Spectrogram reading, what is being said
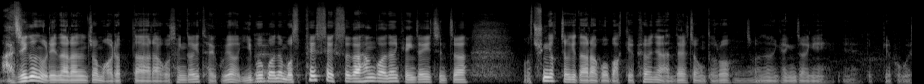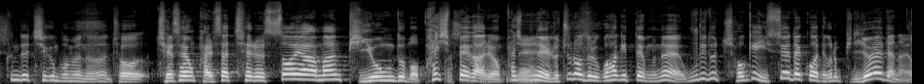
아직은 우리나라는 좀 어렵다라고 생각이 되고요. 네. 이 부분은 뭐 스페이스X가 한 거는 굉장히 진짜 어, 충격적이다라고밖에 표현이 안 될 정도로 저는 굉장히 예, 높게 보고 있습니다. 근데 지금 보면은 저 재사용 발사체를 써야만 비용도 뭐 80배 가량, 80분의 네. 1로 줄어들고 하기 때문에 우리도 저게 있어야 될 것 같아요. 그럼 빌려야 되나요?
